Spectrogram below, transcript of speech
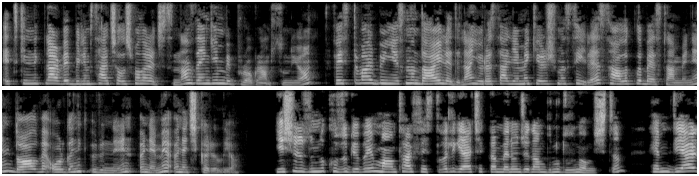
etkinlikler ve bilimsel çalışmalar açısından zengin bir program sunuyor. Festival bünyesine dahil edilen yöresel yemek yarışması ile sağlıklı beslenmenin, doğal ve organik ürünlerin önemi öne çıkarılıyor. Yeşil Üzümlü Kuzu Göbeği Mantar Festivali gerçekten ben önceden bunu duymamıştım. Hem diğer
